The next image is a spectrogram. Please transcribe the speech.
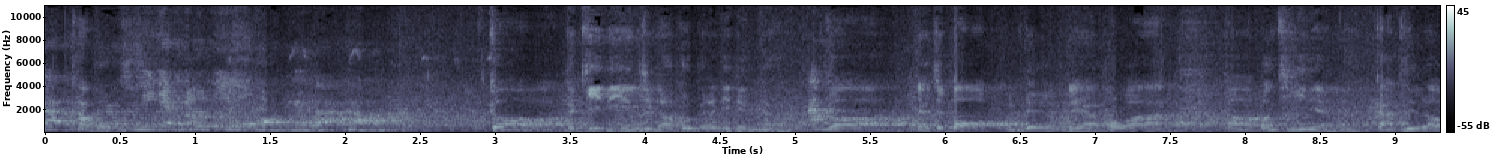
การครับผมทำชีวิตเนี่ยพี่ลูกมีมุมมองยังไงบ้างคะก็ตะกี้นี้จริงๆแล้วพูดไปแล้วนิดนึงนะครับอะก็อยากจะบอกเหมือนเดิมนะครับเพราะว่าอ่าบางทีเนี่ยการที่เรา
